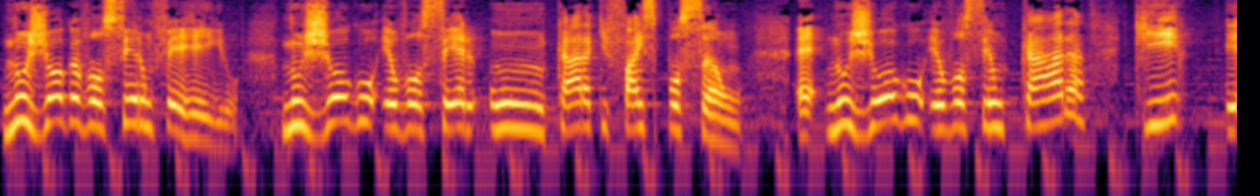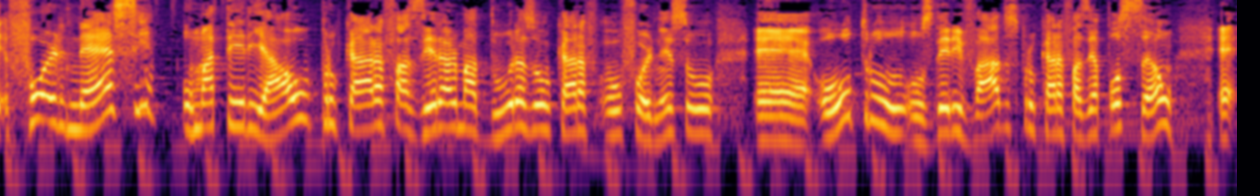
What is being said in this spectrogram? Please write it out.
no jogo eu vou ser um ferreiro. No jogo eu vou ser um cara que faz poção. É, no jogo eu vou ser um cara que eh, fornece o material para o cara fazer armaduras ou o cara ou forneço é, outro os derivados para o cara fazer a poção é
